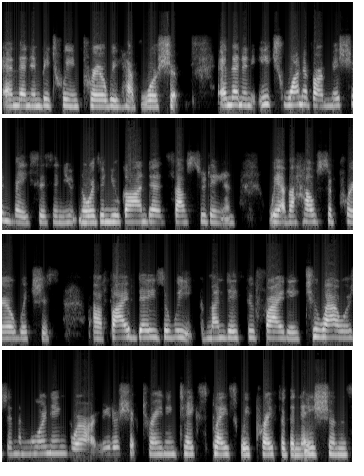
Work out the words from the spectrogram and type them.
And then in between prayer, we have worship. And then in each one of our mission bases in northern Uganda and South Sudan, we have a house of prayer, which is uh, five days a week, Monday through Friday, two hours in the morning, where our leadership training takes place. We pray for the nations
